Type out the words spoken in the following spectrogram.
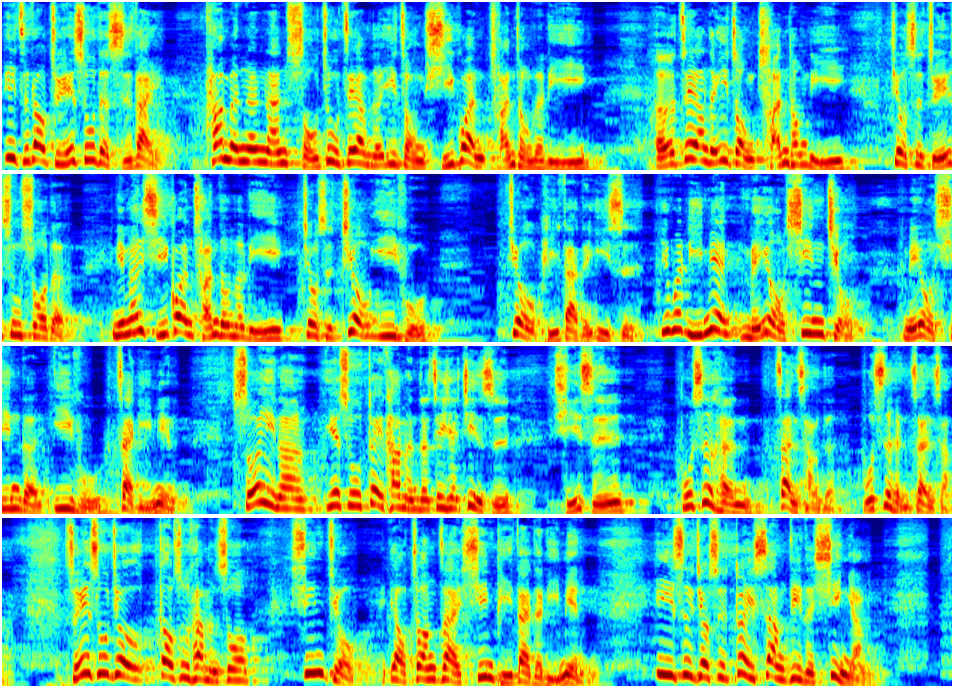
一直到主耶稣的时代，他们仍然守住这样的一种习惯、传统的礼仪。而这样的一种传统礼仪，就是主耶稣说的：“你们习惯传统的礼仪，就是旧衣服、旧皮带的意思，因为里面没有新酒。”没有新的衣服在里面，所以呢，耶稣对他们的这些进食，其实不是很赞赏的，不是很赞赏。主耶稣就告诉他们说，新酒要装在新皮带的里面，意思就是对上帝的信仰，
